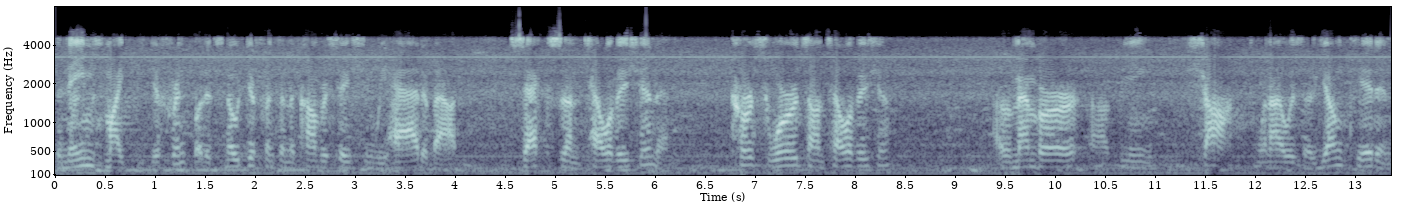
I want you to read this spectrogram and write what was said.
The names might be different, but it's no different than the conversation we had about sex on television and curse words on television. I remember uh, being shocked when I was a young kid and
